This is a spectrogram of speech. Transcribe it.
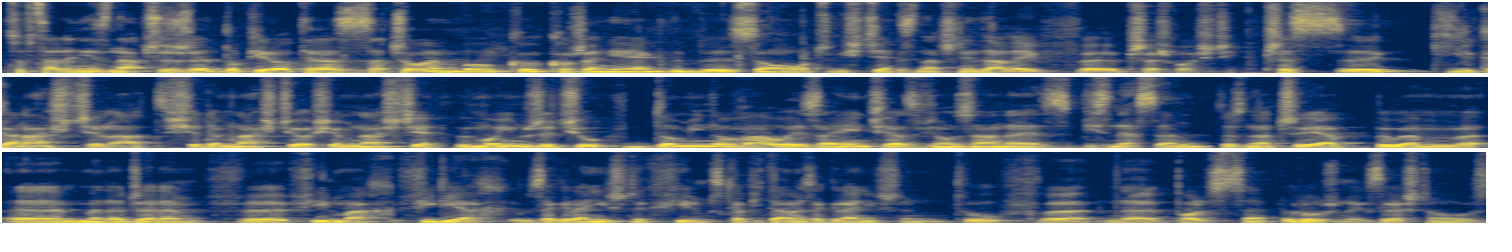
Co wcale nie znaczy, że dopiero teraz zacząłem, bo korzenie jak gdyby są oczywiście znacznie dalej w przeszłości. Przez kilkanaście lat, 17-18, w moim życiu dominowały zajęcia związane z biznesem. To znaczy ja byłem menedżerem w firmach, filiach zagranicznych firm z kapitałem zagranicznym tu w e, Polsce, różnych zresztą, z,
